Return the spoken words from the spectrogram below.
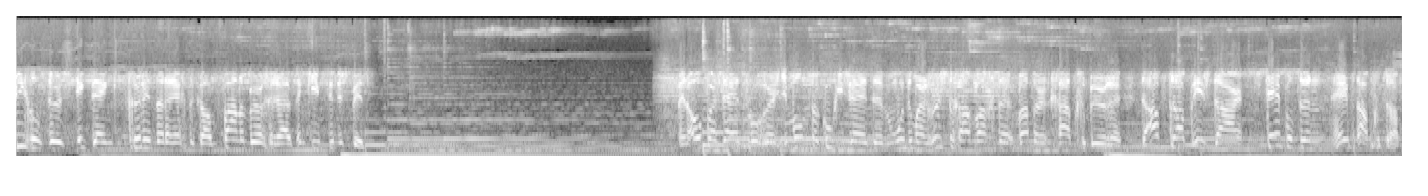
Michels dus, ik denk, Gullit naar de rechterkant, Vanenburg eruit en Kieft in de spits. Mijn opa zei het vroeger, je mond zou koekjes eten. We moeten maar rustig afwachten wat er gaat gebeuren. De aftrap is daar. Stapleton heeft afgetrapt.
